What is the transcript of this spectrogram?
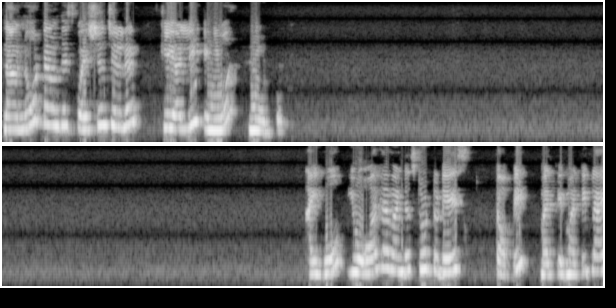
Now note down this question children clearly in your notebook. I hope you all have understood today's topic multiply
